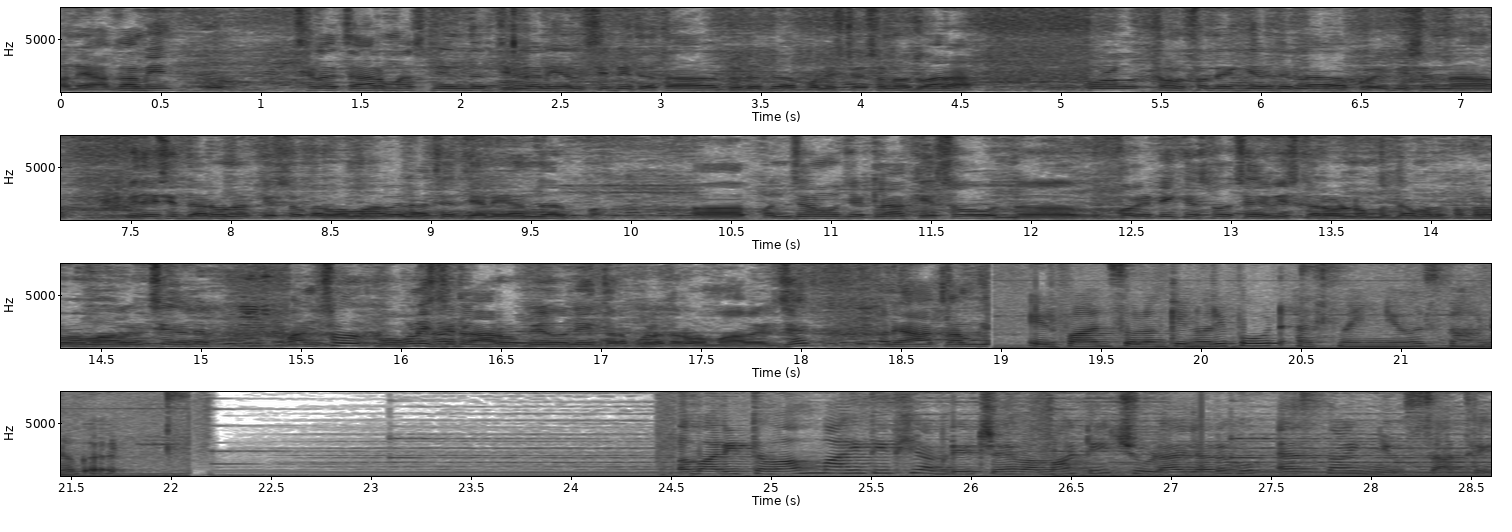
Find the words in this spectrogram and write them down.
અને આગામી છેલ્લા ચાર માસની અંદર જિલ્લાની એલસીબી તથા જુદા જુદા પોલીસ સ્ટેશનો દ્વારા કુલ ત્રણસો ને અગિયાર જેટલા પ્રોહિબિશનના વિદેશી દારૂના કેસો કરવામાં આવેલા છે, જેની અંદર પંચાણું જેટલા કેસો ક્વોલિટી કેસો છે વીસ કરોડનો મુદ્દામાલ પકડવામાં આવેલ છે અને પાંચસો ઓગણીસ જેટલા આરોપીઓની ધરપકડ કરવામાં આવેલ છે. અને આ કામગીરી ઇરફાન સોલંકીનો રિપોર્ટ એસ ન્યૂઝ ભાવનગર. અમારી તમામ માહિતીથી અપડેટ રહેવા માટે જોડાયેલા રહો એસ નાઇન ન્યૂઝ સાથે.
